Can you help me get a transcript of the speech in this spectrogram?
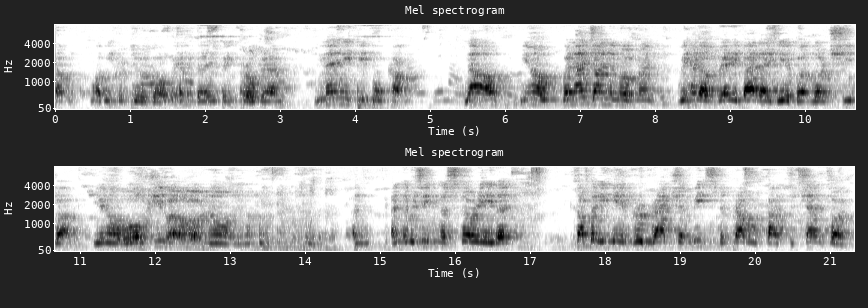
a week or two ago, we had a very big program. Many people come. Now, you know, when I joined the movement, we had a very bad idea about Lord Shiva. You know, oh, oh Shiva, oh no, you know. and, and there was even a story that somebody gave Rudraksha beads to Prabhupada to chant on,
